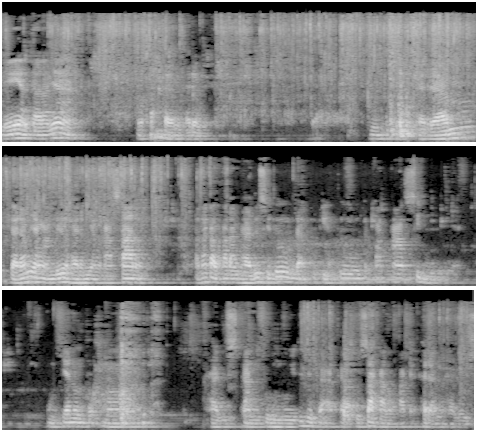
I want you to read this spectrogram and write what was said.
Ini yang caranya. Masak garam-garam garam. Garam yang ambil garam yang kasar. Karena kalau garam halus itu tidak begitu cepat asin. Kemudian untuk haluskan bumbu itu juga agak susah kalau pakai garam halus.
